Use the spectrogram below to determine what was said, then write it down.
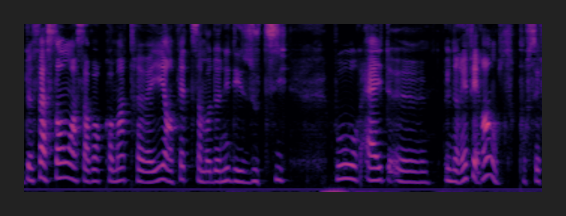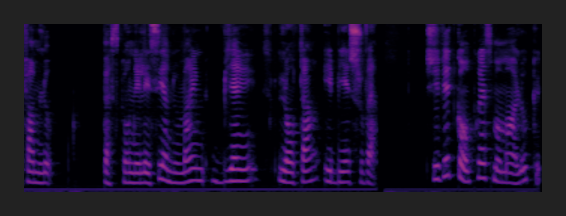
de à savoir comment travailler. En fait, ça m'a donné des outils pour être euh, une référence pour ces femmes-là parce qu'on est laissé à nous-mêmes bien longtemps et bien souvent. J'ai vite compris à ce moment-là que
